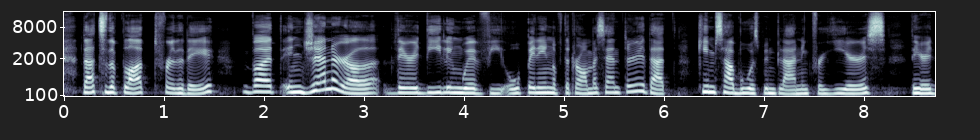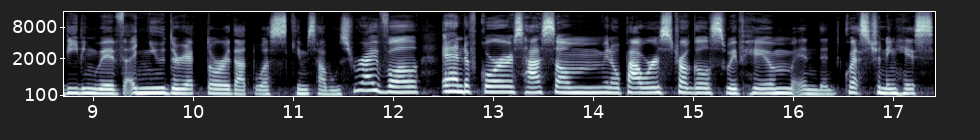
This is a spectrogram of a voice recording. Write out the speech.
that's the plot for the day. But in general, they're dealing with the opening of the trauma center that Kim Sabu has been planning for years. They're dealing with a new director that was Kim Sabu's rival, and of course has some, you know, power struggles with him and then questioning his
